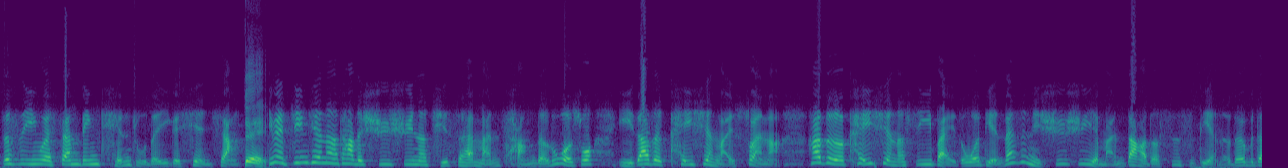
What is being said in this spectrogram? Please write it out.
这是因为三兵前主的一个现象。对，因为今天呢，它的虚虚呢，其实还蛮长的。如果说以它的 K 线来算呢，它这个 K 线呢是一百多点，但是你虚虚也蛮大的，四十点了，对不对？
